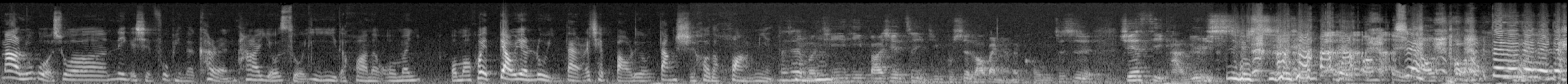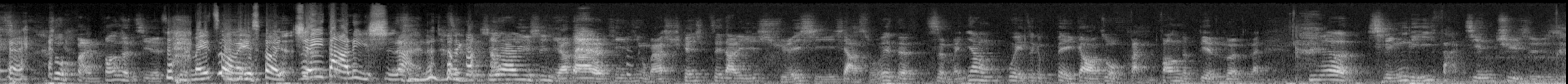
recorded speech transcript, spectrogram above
那如果说那个写复评的客人他有所异议的话呢，我们。我们会调阅录影带，而且保留当时候的画面。大家有没有听一听，发现这已经不是老板娘的口语，这是 Jessica 律师对方被告做，对对对对对，做反方的结论。没错没错，J 大律师来了。这个 J 大律师，你要大家来听一听，我们要跟 J 大律师学习一下，所谓的怎么样为这个被告做反方的辩论，来，这要情理法兼具，是不是？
